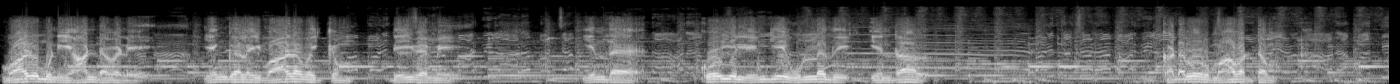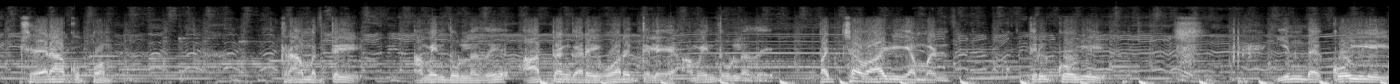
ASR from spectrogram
வாழுமுனி ஆண்டவனே எங்களை வாழ வைக்கும் தெய்வமே இந்த கோயில் எங்கே உள்ளது என்றால் கடலூர் மாவட்டம் சேராக்குப்பம் கிராமத்தில் அமைந்துள்ளது. ஆற்றங்கரை ஓரத்திலே அமைந்துள்ளது. பச்சவாழியம்மன் திருக்கோவில். இந்த கோயிலில்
